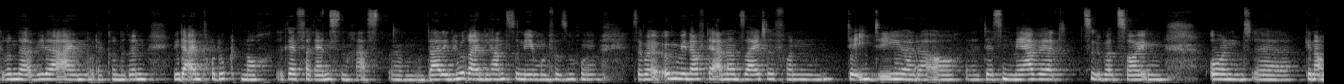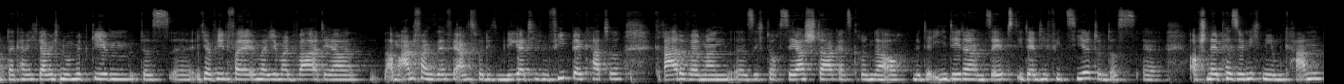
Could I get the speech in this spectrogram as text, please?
Gründer wieder ein oder Gründerin wieder ein Produkt noch Referenzen hast, ähm, da den Hörer in die Hand zu nehmen und versuchen, sag mal, irgendwen auf der anderen Seite von der Idee oder auch äh, dessen Mehrwert zu überzeugen. Und äh, genau, da kann ich, glaube ich, nur mitgeben, dass äh, ich auf jeden Fall immer jemand war, der am Anfang sehr viel Angst vor diesem negativen Feedback hatte, gerade weil man äh, sich doch sehr stark als Gründer auch mit der Idee dann selbst identifiziert und das äh, auch schnell persönlich nehmen kann.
